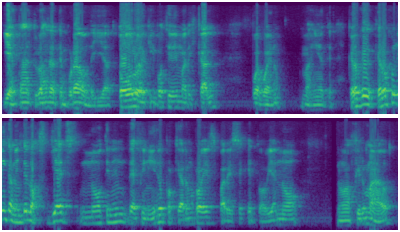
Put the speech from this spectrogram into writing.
Y a estas alturas de la temporada, donde ya todos los equipos tienen mariscal, pues bueno, imagínate. Creo que, creo que únicamente los Jets no tienen definido porque Aaron Rodgers parece que todavía no, no ha firmado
